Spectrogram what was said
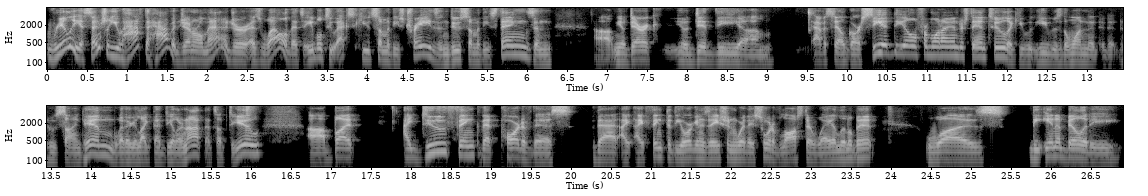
really, essentially, you have to have a general manager as well that's able to execute some of these trades and do some of these things. And um, you know, Derek, you know, did the um, Avisail Garcia deal, from what I understand, too. Like he he was the one that, that, who signed him. Whether you like that deal or not, that's up to you. Uh, but I do think that part of this, that I, I think that the organization where they sort of lost their way a little bit, was the inability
